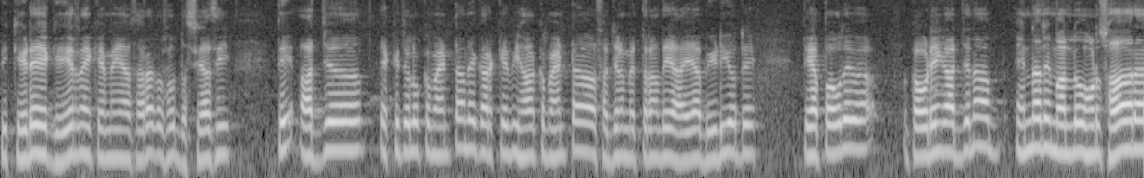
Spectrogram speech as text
ਵੀ ਕਿਹੜੇ ਗੇਅਰ ਨੇ, ਕਿਵੇਂ ਆ, ਸਾਰਾ ਕੁਝ ਉਹ ਦੱਸਿਆ ਸੀ। ਤੇ ਅੱਜ ਇੱਕ ਚਲੋ ਕਮੈਂਟਾਂ ਦੇ ਕਰਕੇ ਵੀ, ਹਾਂ, ਕਮੈਂਟ ਸੱਜਣ ਮਿੱਤਰਾਂ ਦੇ ਆਏ ਆ ਵੀਡੀਓ ਤੇ ਤੇ ਆਪਾਂ ਉਹਦੇ ਅਕੋਰਡਿੰਗ ਅੱਜ ਨਾ ਇਹਨਾਂ ਦੇ ਮੰਨ ਲਓ ਹੁਣ ਸਾਰਾ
